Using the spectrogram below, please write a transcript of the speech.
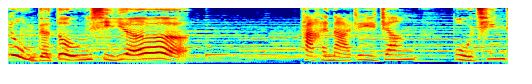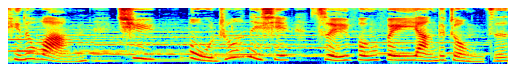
用的东西呀！他还拿着一张捕蜻蜓的网去捕捉那些随风飞扬的种子。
